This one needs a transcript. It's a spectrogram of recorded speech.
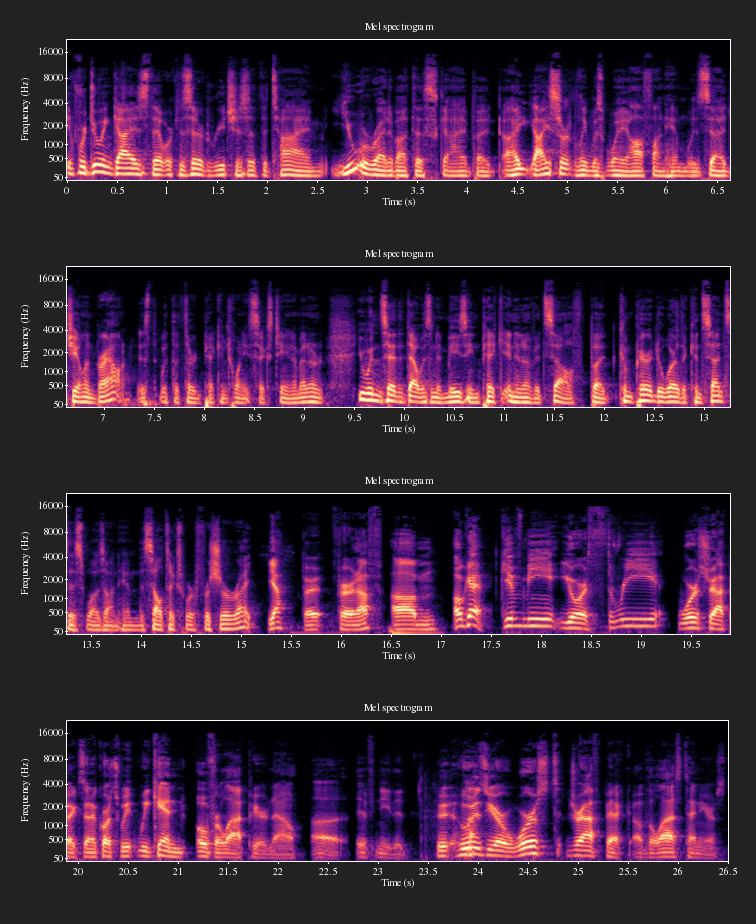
if we're doing guys that were considered reaches at the time, you were right about this guy, but I, I certainly was way off on him. Was uh, Jaylen Brown is with the third pick in 2016? I mean, I don't, you wouldn't say that that was an amazing pick in and of itself, but compared to where the consensus was on him, the Celtics were for sure right. Yeah, fair, fair enough. Um, okay, give me your three worst draft picks, and of course we we can overlap here now uh, if needed. Who, who is your worst draft pick of the last ten years?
